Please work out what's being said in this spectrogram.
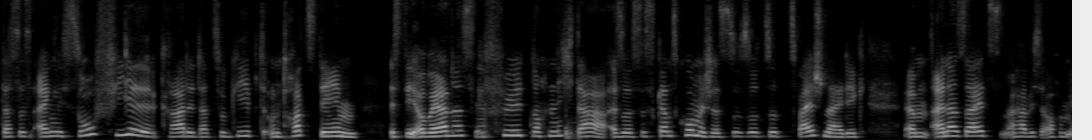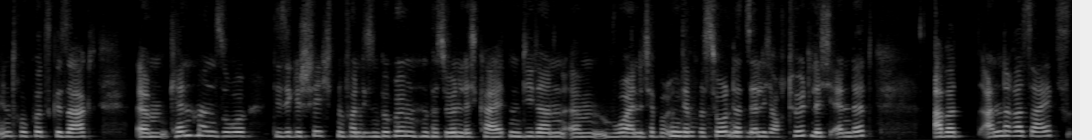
dass es eigentlich so viel gerade dazu gibt und trotzdem ist die Awareness ja. gefühlt noch nicht da. Also es ist ganz komisch, es ist so, so, so zweischneidig. Ähm, einerseits, habe ich auch im Intro kurz gesagt, ähm, kennt man so diese Geschichten von diesen berühmten Persönlichkeiten, die dann, ähm, wo eine Dep mhm. Depression mhm. tatsächlich auch tödlich endet. Aber andererseits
